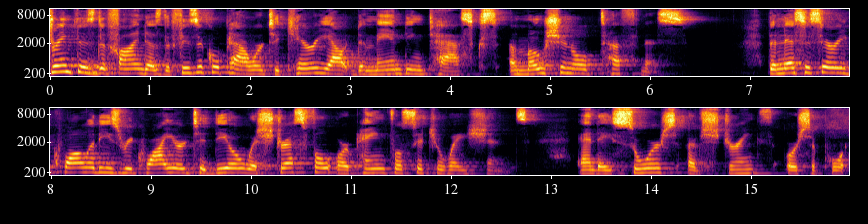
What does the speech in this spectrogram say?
Strength is defined as the physical power to carry out demanding tasks, emotional toughness, the necessary qualities required to deal with stressful or painful situations, and a source of strength or support.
